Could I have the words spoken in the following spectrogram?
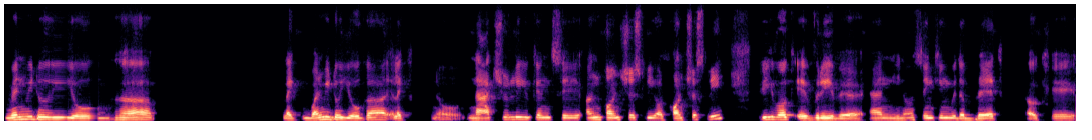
when we do yoga like when we do yoga like you know naturally you can say unconsciously or consciously we work everywhere and you know syncing with the breath okay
